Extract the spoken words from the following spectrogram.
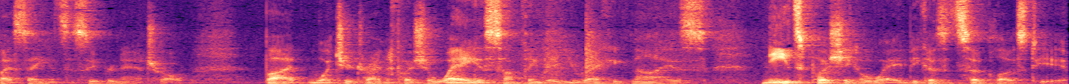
by saying it's the supernatural. But what you're trying to push away is something that you recognize needs pushing away because it's so close to you.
